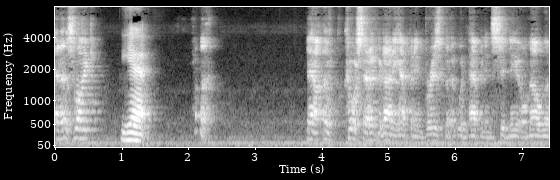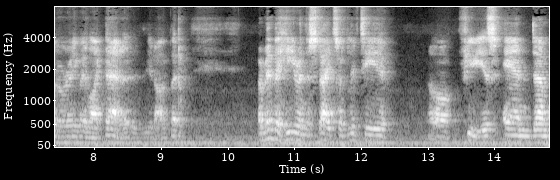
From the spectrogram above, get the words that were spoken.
And it's like, yeah. Huh. Now, of course, that could only happen in Brisbane. It wouldn't happen in Sydney or Melbourne or anywhere like that, uh, you know. But I remember here in the States, I'd lived here oh, a few years, and um,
